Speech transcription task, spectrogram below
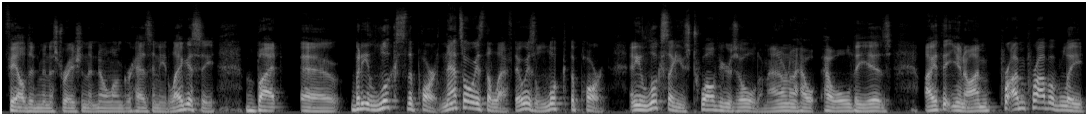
failed administration that no longer has any legacy. But uh, but he looks the part, and that's always the left. They always look the part, and he looks like he's 12 years old. I mean, I don't know how, how old he is. I think you know I'm pr- I'm probably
